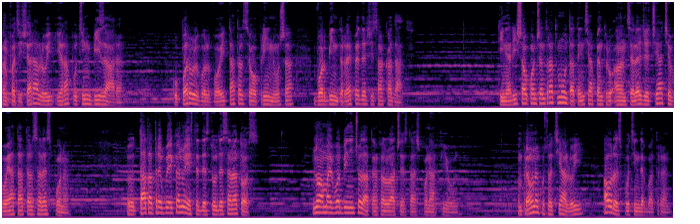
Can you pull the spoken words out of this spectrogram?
Înfățișarea lui era puțin bizară. Cu părul vâlvoi, tatăl se opri în ușă, vorbind repede și s-a cadat. Tinerii și-au concentrat mult atenția pentru a înțelege ceea ce voia tatăl să le spună. Tata trebuie că nu este destul de sănătos. Nu am mai vorbit niciodată în felul acesta, spunea fiul. Împreună cu soția lui, au râs puțin de bătrân.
